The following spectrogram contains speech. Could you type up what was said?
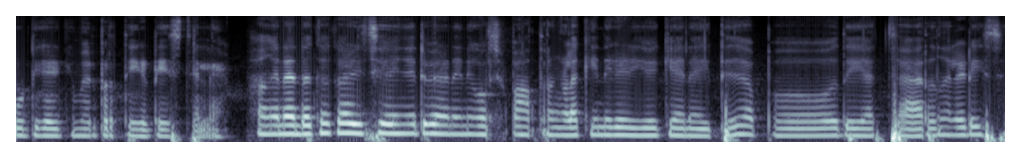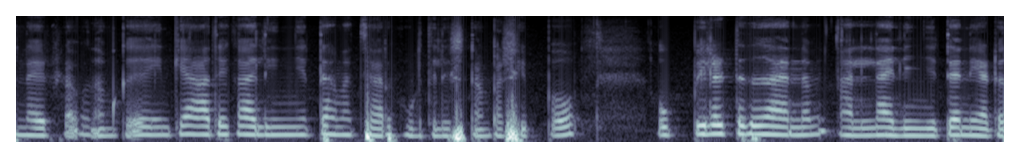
കൂട്ടി കഴിക്കുമ്പോൾ ഒരു പ്രത്യേക ടേസ്റ്റ് അല്ലേ? അങ്ങനെ അതൊക്കെ കഴിച്ച് കഴിഞ്ഞിട്ട് വേണം ഇനി കുറച്ച് പാത്രങ്ങളൊക്കെ ഇനി കഴുകി വയ്ക്കാനായിട്ട് അപ്പോൾ ഇതേ അച്ചാർ നല്ല ടേസ്റ്റ് ഉണ്ടായിട്ടുണ്ട്. അപ്പോൾ നമുക്ക് എനിക്ക് ആദ്യമൊക്കെ അലിഞ്ഞിട്ടാണ് അച്ചാർ കൂടുതലിഷ്ടം പക്ഷേ ഇപ്പോൾ ഉപ്പിലിട്ടത് കാരണം നല്ല അലിഞ്ഞിട്ട് തന്നെയാട്ടോ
